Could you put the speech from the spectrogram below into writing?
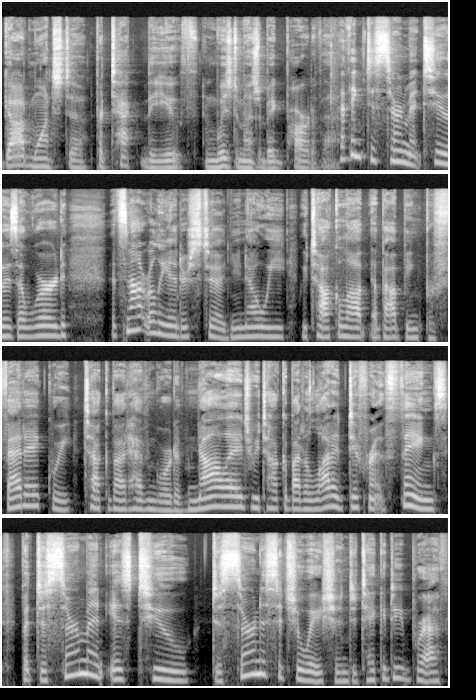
God wants to protect the youth, and wisdom is a big part of that. I think discernment too is a word that's not really understood. You know, we we talk a lot about being prophetic, we talk about having word of knowledge, we talk about a lot of different things, but discernment is to discern a situation, to take a deep breath,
